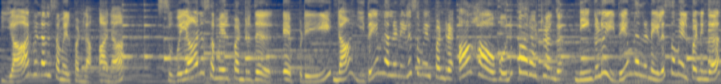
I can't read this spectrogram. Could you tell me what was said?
யார் வேணாலும் சமையல் பண்ணலாம். ஆனா சுவையான சமையல் பண்றது எப்படி? நான் இதயம் நல்லெண்ணெயில சமையல் பண்றேன். ஆஹா ஓஹோன்னு பாராட்டுறாங்க. நீங்களும் இதயம் நல்லெண்ணெயில சமையல் பண்ணுங்க.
